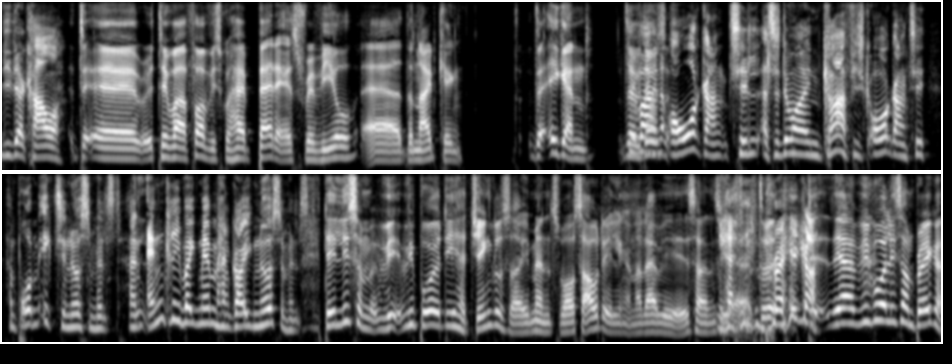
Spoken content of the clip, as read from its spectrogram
med de der kraver? Det, øh, det var for, at vi skulle have et badass reveal af The Night King. Det, ikke andet. Det var en overgang til, altså det var en grafisk overgang til, han bruger dem ikke til noget som helst. Han angriber ikke med dem, han gør ikke noget som helst. det er ligesom, vi, vi bruger jo de her jingles imellem vores afdelinger, når der er vi sådan Ja, det er ved, breaker. Det, ja, vi bruger lige sådan en breaker.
